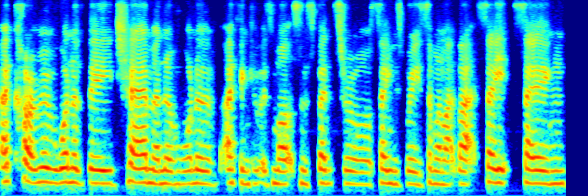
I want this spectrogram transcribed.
I can't remember one of the chairman of one of I think it was Marks and Spencer or Sainsbury's, someone like that, say, saying,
